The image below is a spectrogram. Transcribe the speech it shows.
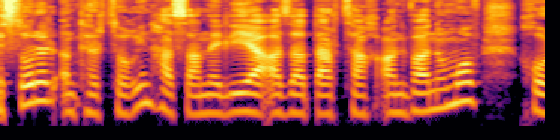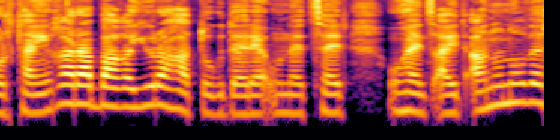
այսօր էլ ընթերցողին հասանելի է Ազատ Արցախ անվանումով Խորհրդային Ղարաբաղը յուրահատուկ դեր է ունեցել, ու հենց այդ անունով է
